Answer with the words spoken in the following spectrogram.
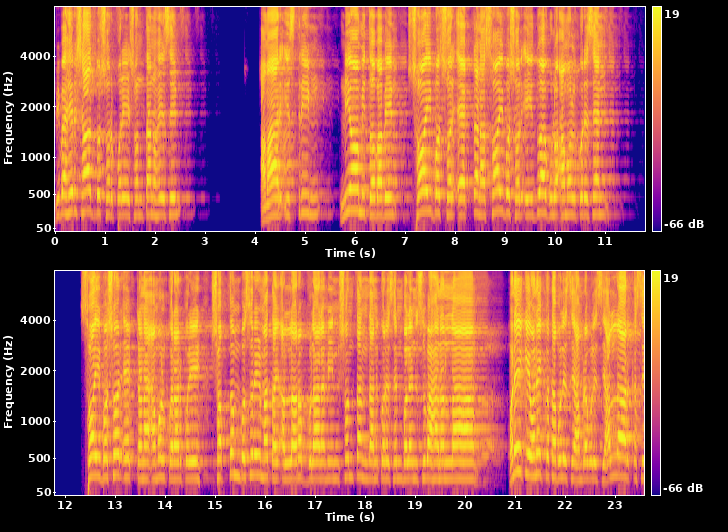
বিবাহের সাত বছর পরে সন্তান হয়েছে। আমার স্ত্রী নিয়মিতভাবে ছয় বছর, একটানা ছয় বছর এই দোয়াগুলো আমল করেছেন। ছয় বছর এক টানা আমল করার পরে সপ্তম বছরের মাথায় আল্লাহ রব্বুল আলমিন সন্তান দান করেছেন বলেন সুবাহান আল্লাহ অনেকে অনেক কথা বলেছে, আমরা বলেছি, আল্লাহর কাছে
